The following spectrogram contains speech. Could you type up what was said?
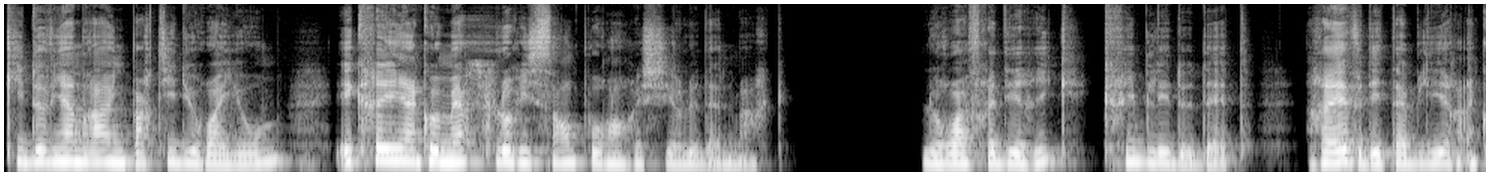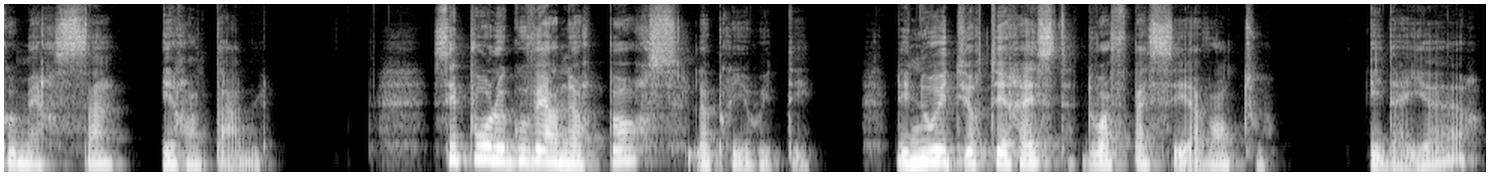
qui deviendra une partie du royaume et créer un commerce florissant pour enrichir le Danemark. Le roi Frédéric, criblé de dettes, rêve d'établir un commerce sain et rentable. C'est pour le gouverneur Porce la priorité les nourritures terrestres doivent passer avant tout. Et d'ailleurs,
